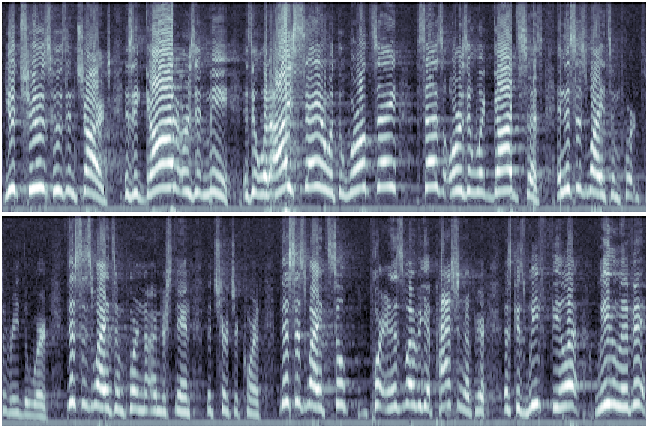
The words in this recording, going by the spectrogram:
You choose who's in charge. Is it God or is it me? Is it what I say or what the world say says or is it what God says? And this is why it's important to read the word. This is why it's important to understand the church of Corinth. This is why it's so important. This is why we get passionate up here. Is because we feel it, we live it,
